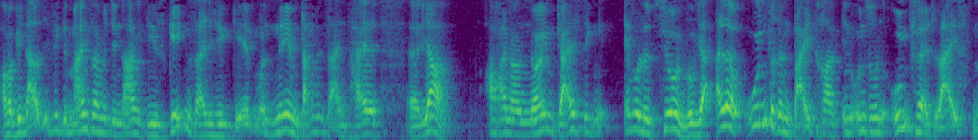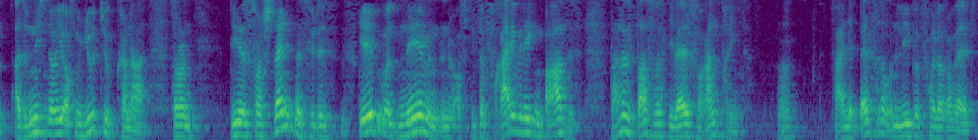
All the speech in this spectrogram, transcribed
Aber genau diese gemeinsame Dynamik, dieses gegenseitige Geben und Nehmen, das ist ein Teil äh, ja, auch einer neuen geistigen Evolution, wo wir alle unseren Beitrag in unserem Umfeld leisten. Also nicht nur hier auf dem YouTube Kanal, sondern dieses Verständnis für das Geben und Nehmen auf dieser freiwilligen Basis, das ist das was die Welt voranbringt. Ne? Für eine bessere und liebevollere Welt.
